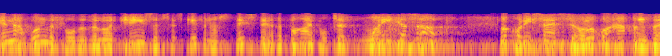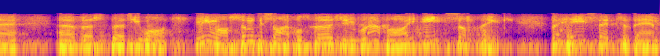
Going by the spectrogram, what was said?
Isn't that wonderful that the Lord Jesus has given us this bit of the Bible to wake us up? Look what he says, or look what happens there, uh, verse 31. Meanwhile, some disciples urged him, Rabbi, eat something. But he said to them,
